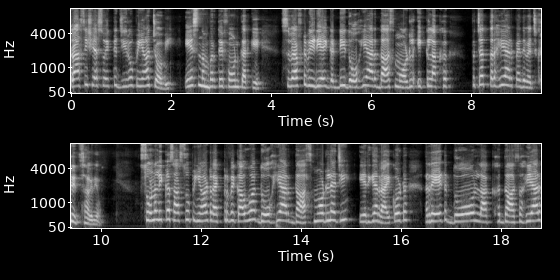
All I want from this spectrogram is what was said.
8360105024 ਇਸ ਨੰਬਰ ਤੇ ਫੋਨ ਕਰਕੇ ਸਵਿਫਟ ਵੀਡੀਆਈ ਗੱਡੀ 2010 ਮਾਡਲ 175000 ਰੁਪਏ ਦੇ ਵਿੱਚ ਖਰੀਦ ਸਕਦੇ ਹੋ। ਸੋਨਾਲੀਕਾ 750 ਟਰੈਕਟਰ ਵਿਕਾਊ ਆ 2010 ਮਾਡਲ ਹੈ ਜੀ। ਏਰੀਆ ਰਾਏਕੋਟ, ਰੇਟ 210000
